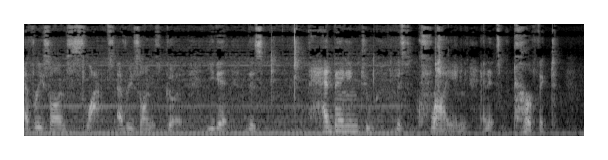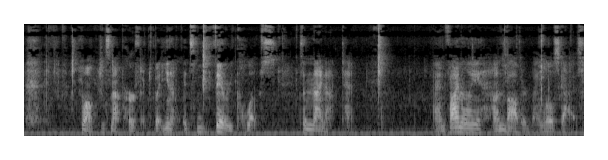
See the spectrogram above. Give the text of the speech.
every song slaps. Every song is good. You get this headbanging to this crying, and it's perfect. Well, it's not perfect, but you know, it's very close. It's a 9 out of 10. And finally, Unbothered by Lil Skies.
